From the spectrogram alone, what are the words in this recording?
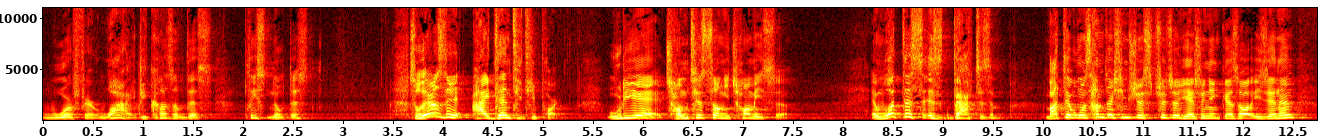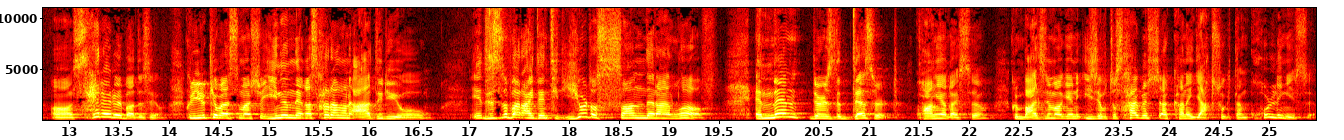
warfare. Why? Because of this. Please note this. So there's the identity part. 우리의 정체성이 처음에 있어요. And what this is baptism. 마태복음 3장 16절 17절 예수님께서 이제는 어, 세례를 받으세요. 그리고 이렇게 말씀하시죠. 이는 내가 사랑하는 아들이요. This is about identity. You're the son that I love. And then there's the desert. 광야가 있어요. 그럼 마지막에는 이제부터 사역을 시작하는 약속이 단 콜링이 있어요.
